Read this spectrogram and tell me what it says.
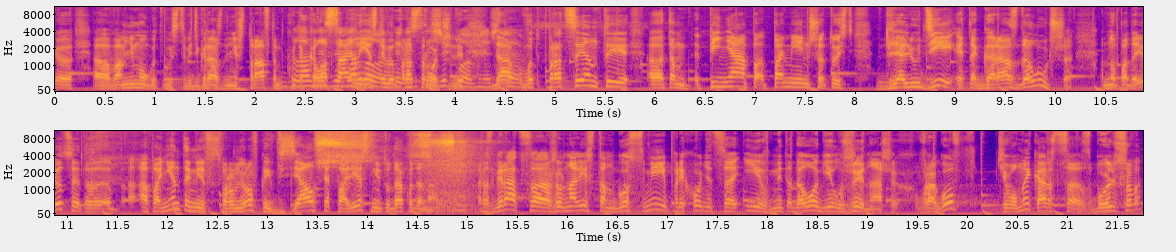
а, вам не могут выставить граждане штраф там какой-то колоссальный, если вы просрочили. Помнишь, да, да, вот проценты, а, там, пеня поменьше. То есть для людей это гораздо лучше. Но подается это оппонентами с формулировкой «взялся, полез не туда, куда надо». Разбираться журналистам госсми приходится и в методологии лжи наших врагов, чего мы, кажется, с большего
